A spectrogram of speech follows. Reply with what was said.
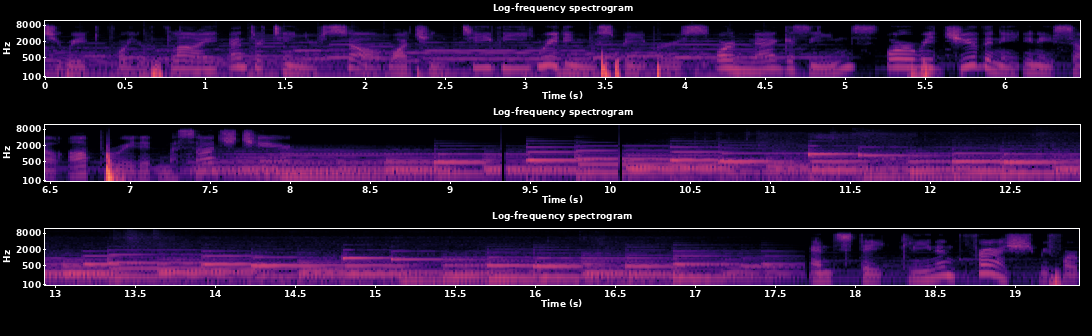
As you wait for your flight, entertain yourself watching TV, reading newspapers or magazines, or rejuvenate in a self-operated massage chair and stay clean and fresh before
